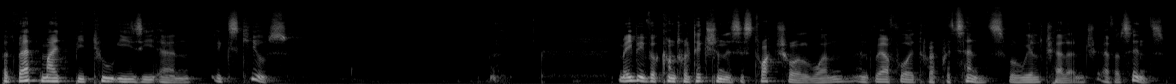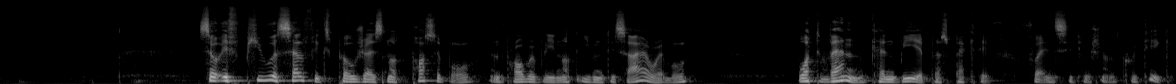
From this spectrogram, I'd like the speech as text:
But that might be too easy an excuse. Maybe the contradiction is a structural one, and therefore it represents the real challenge ever since. So, if pure self exposure is not possible and probably not even desirable, what then can be a perspective for institutional critique?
